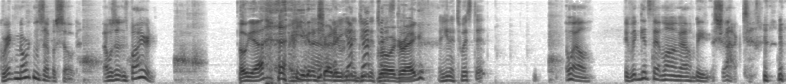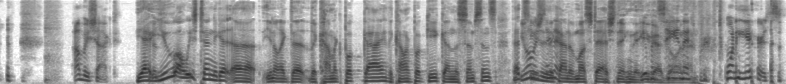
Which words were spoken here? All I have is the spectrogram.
Greg Norton's episode. I wasn't inspired. Oh yeah, are you, gonna, try are to you gonna do the grow a? Greg? Are you gonna twist it? Well, if it gets that long, I'll be shocked. I'll be shocked. Yeah, you always tend to get, uh, you know, like the the comic book guy, the comic book geek on The Simpsons. That's You usually the that. kind of mustache thing that you guys. You've been got saying going that on. for 20 years.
